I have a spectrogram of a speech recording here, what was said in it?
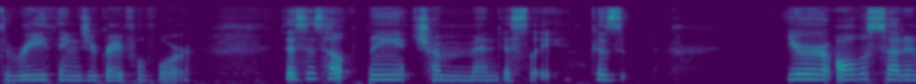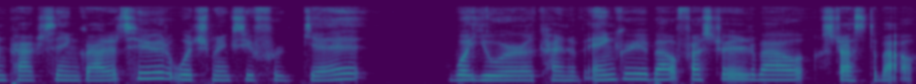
three things you're grateful for. This has helped me tremendously because you're all of a sudden practicing gratitude, which makes you forget what you were kind of angry about, frustrated about, stressed about.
